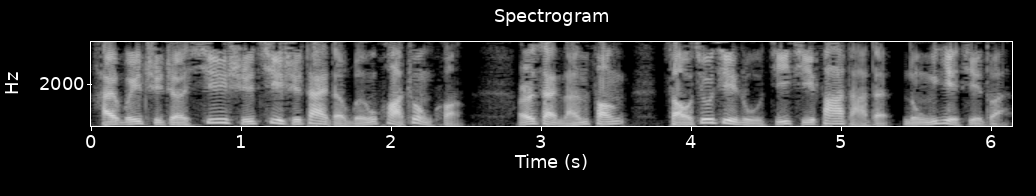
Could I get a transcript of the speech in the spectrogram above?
还维持着新石器时代的文化状况；而在南方，早就进入极其发达的农业阶段。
